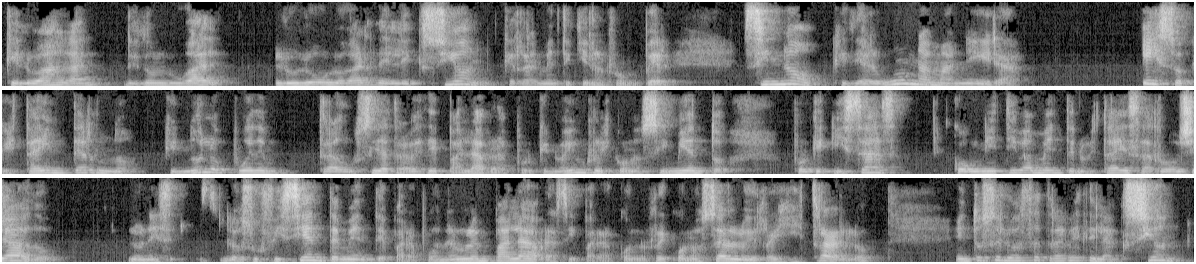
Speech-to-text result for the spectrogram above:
que lo hagan desde un lugar, un lugar de elección que realmente quieran romper, sino que de alguna manera eso que está interno, que no lo pueden traducir a través de palabras porque no hay un reconocimiento, porque quizás cognitivamente no está desarrollado lo, suficientemente para ponerlo en palabras y para reconocerlo y registrarlo, entonces lo hace a través de la acción.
